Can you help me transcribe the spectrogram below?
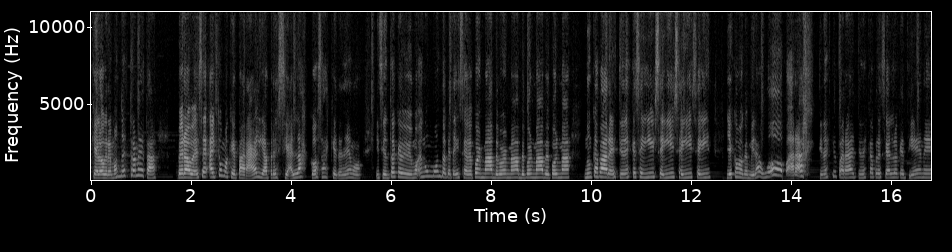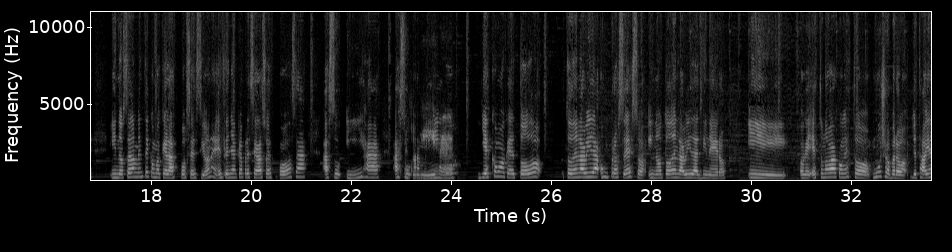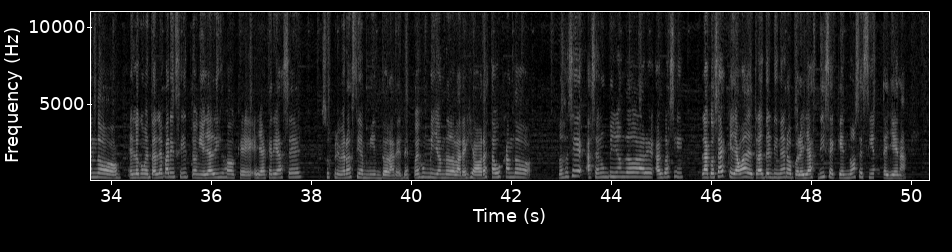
que logremos nuestra meta, pero a veces hay como que parar y apreciar las cosas que tenemos. Y siento que vivimos en un mundo que te dice, ve por más, ve por más, ve por más, ve por más, nunca pares, tienes que seguir, seguir, seguir, seguir. Y es como que, mira, wow, para, tienes que parar, tienes que apreciar lo que tiene. Y no solamente como que las posesiones, él tenía que apreciar a su esposa, a su hija, a su amiga. Y es como que todo, todo en la vida es un proceso y no todo en la vida es dinero. Y, ok, esto no va con esto mucho, pero yo estaba viendo el documental de Paris Hilton y ella dijo que ella quería hacer sus primeros 100 mil dólares, después un millón de dólares y ahora está buscando, no sé si hacer un billón de dólares, algo así. La cosa es que ella va detrás del dinero, pero ella dice que no se siente llena.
